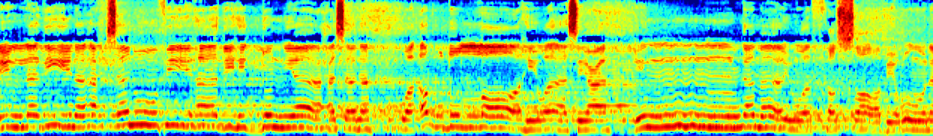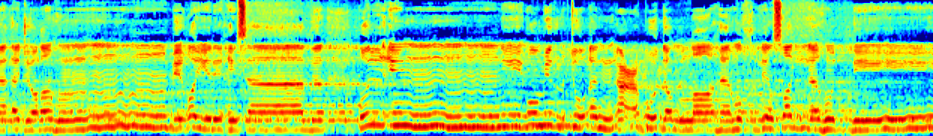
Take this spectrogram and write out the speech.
للذين أحسنوا في هذه الدنيا حسنة وأرض الله واسعة إنما يوفى الصابرون أجرهم بغير حساب قل إني أمرت أن أعبد الله مخلصا له الدين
